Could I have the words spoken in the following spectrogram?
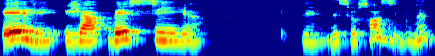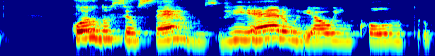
Ele já descia, desceu sozinho, né? Quando seus servos vieram-lhe ao encontro,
